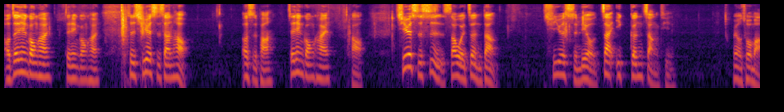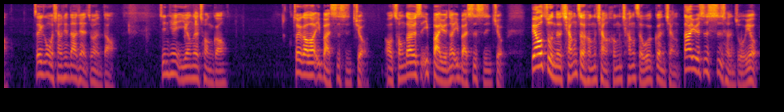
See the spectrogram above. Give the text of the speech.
哦，这天公开，这天公开是七月十三号，二十趴，这天公开。好，七月十四稍微震荡。七月十六再一根涨停，没有错嘛？这一根我相信大家也赚得到。今天一样在创高，最高到一百四十九哦，从大约是一百元到一百四十九，标准的强者恒强，恒强者会更强，大约是四成左右，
